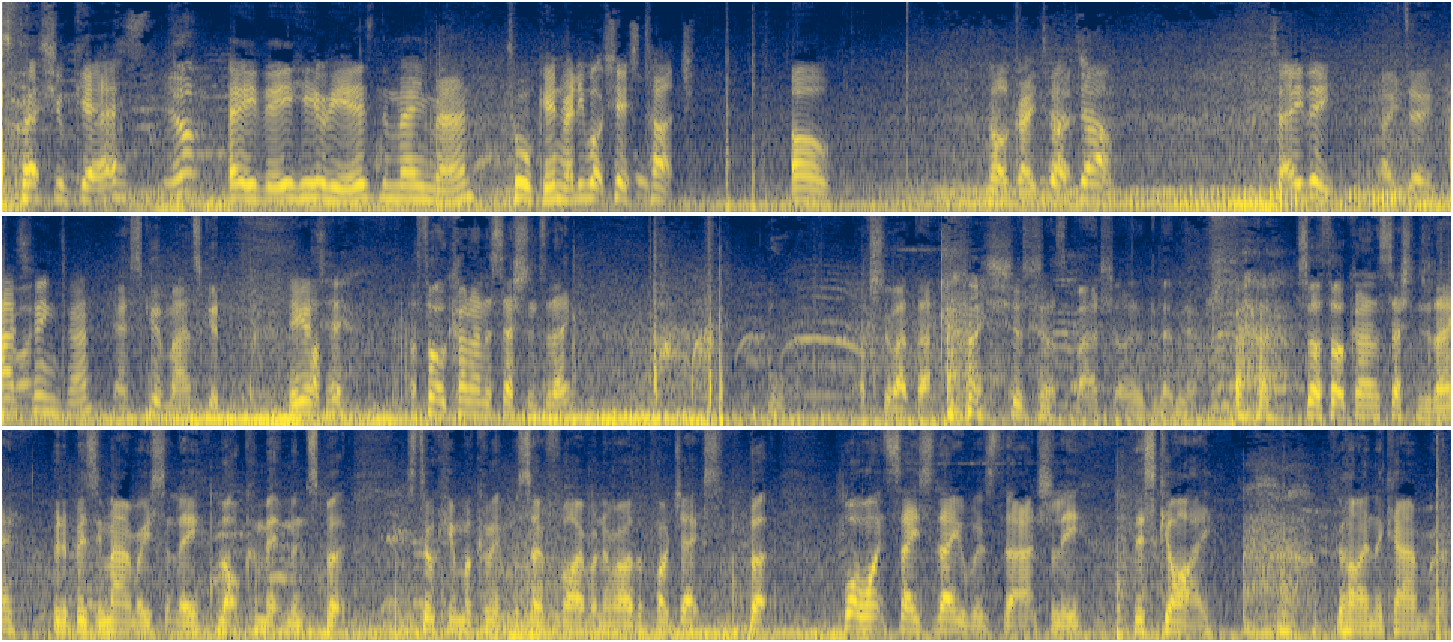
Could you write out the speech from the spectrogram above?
Special guest, Yep. AB. Here he is, the main man. Talking. Ready? Watch this. Touch. Oh, not a great touch. down. So AB, How you doing? how's Right? things, man? Yeah, it's good, man. It's good. You got to. I thought I'd come down the session today. Ooh, I should have had that. I should have. That's a bad shot. Let me know. so I thought I'd come session today. Been a busy man recently. A lot of commitments, but still keeping my commitments so far on our other projects. But what I wanted to say today was that actually this guy behind the camera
